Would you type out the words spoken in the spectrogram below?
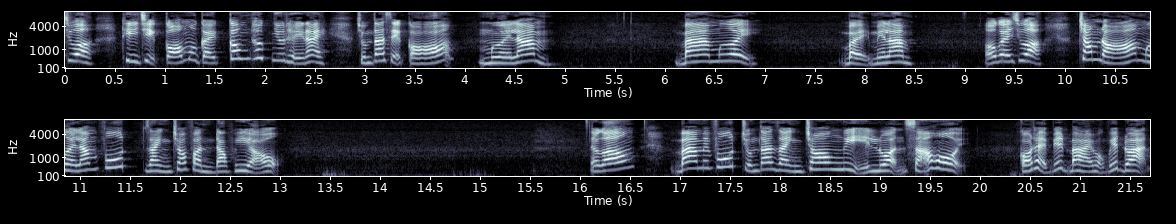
chưa? Thì chỉ có một cái công thức như thế này Chúng ta sẽ có 15 30 75 Ok chưa? Trong đó 15 phút dành cho phần đọc hiểu Được không? 30 phút chúng ta dành cho nghị luận xã hội Có thể viết bài hoặc viết đoạn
